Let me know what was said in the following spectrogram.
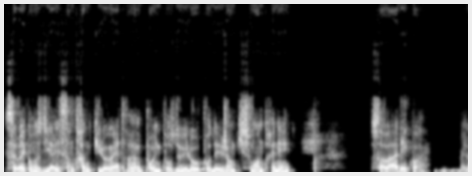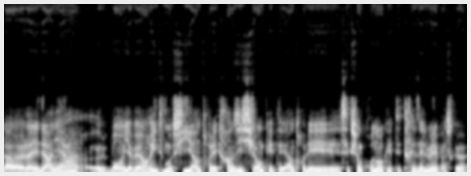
c'est vrai qu'on se dit allez 130 km pour une course de vélo pour des gens qui sont entraînés ça va aller quoi. Mais là, l'année dernière, euh, bon, il y avait un rythme aussi entre les transitions qui étaient entre les sections chrono qui était très élevé parce que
